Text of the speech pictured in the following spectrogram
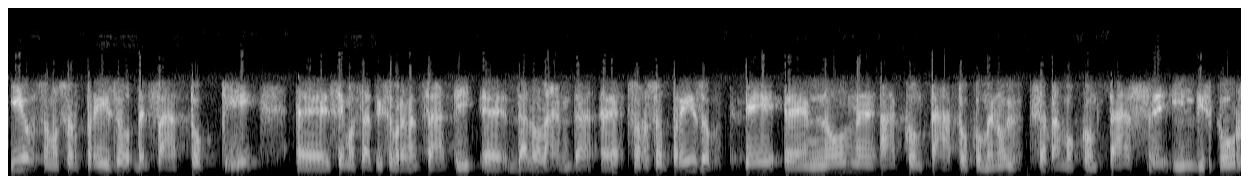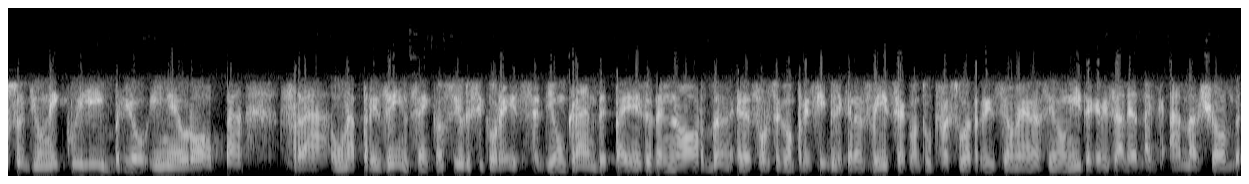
Io sono sorpreso del fatto che eh, siamo stati sopravanzati eh, dall'Olanda. Eh, sono sorpreso perché eh, non ha contato, come noi pensavamo contasse, il discorso di un equilibrio in Europa fra una presenza in Consiglio di sicurezza di un grande paese del nord, ed è forse comprensibile che la Svezia, con tutta la sua tradizione nelle Nazioni Unite, che risale a Dag Hammarskjöld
